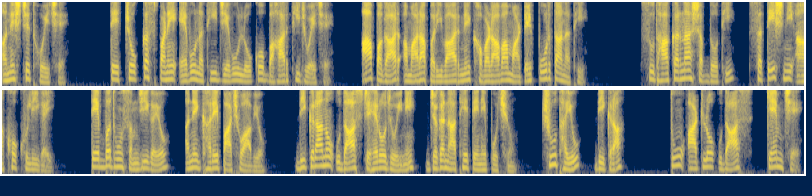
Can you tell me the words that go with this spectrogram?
અનિશ્ચિત હોય છે. તે ચોક્કસપણે એવું નથી જેવું લોકો બહારથી જોએ છે. આ પગાર અમારા પરિવારને ખવડાવવા માટે પૂરતા નથી. સુધાકરના શબ્દોથી સતીશની આંખો ખુલી ગઈ. તે બધું સમજી ગયો અને ઘરે પાછો આવ્યો. દીકરાનો ઉદાસ ચહેરો જોઈને જગન્નાથે તેને પૂછ્યું, શું થયું, દીકરા? તું આટલો ઉદાસ કેમ છે?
